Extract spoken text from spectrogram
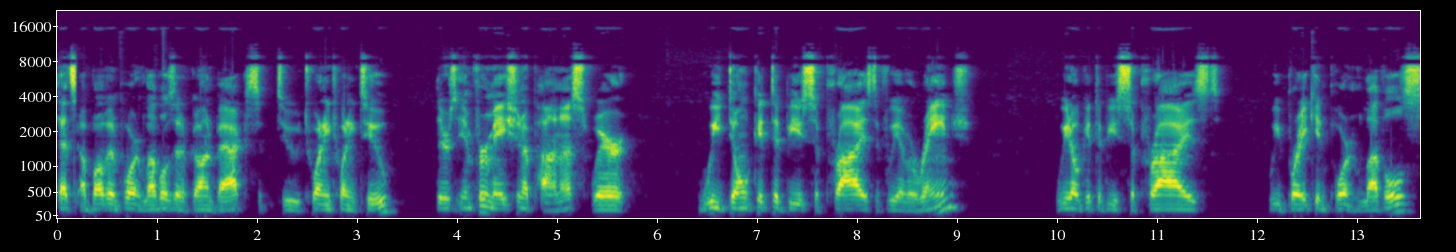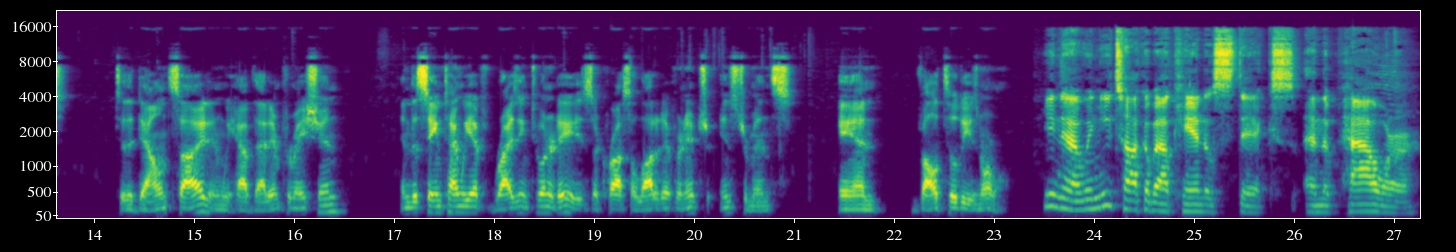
that's above important levels that have gone back to 2022. There's information upon us where we don't get to be surprised if we have a range. We don't get to be surprised we break important levels to the downside and we have that information. And at the same time, we have rising 200 days across a lot of different in- instruments, and volatility is normal. You know, when you talk about candlesticks and the power,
